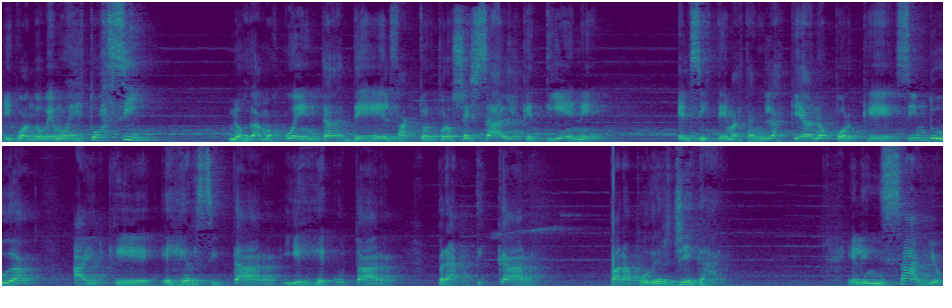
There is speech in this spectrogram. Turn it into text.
Y cuando vemos esto así, nos damos cuenta del factor procesal que tiene el sistema stanislavskiano porque sin duda hay que ejercitar y ejecutar, practicar para poder llegar. El ensayo,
